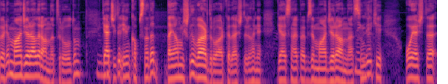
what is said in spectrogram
böyle maceralar anlatır oldum. Hı. Gerçekten evin kapısına da dayanmışlığı vardır o arkadaşların. Hani gelsin Alper bize macera anlatsın diye ki o yaşta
